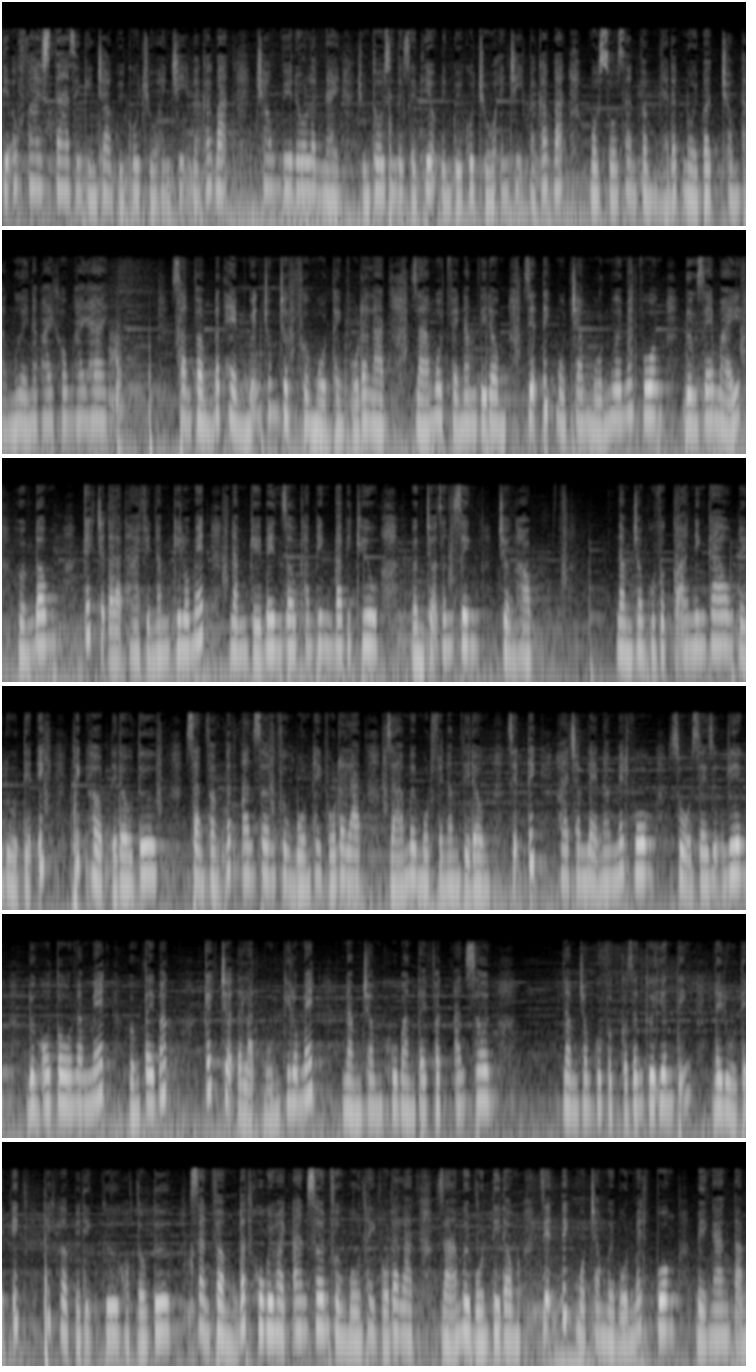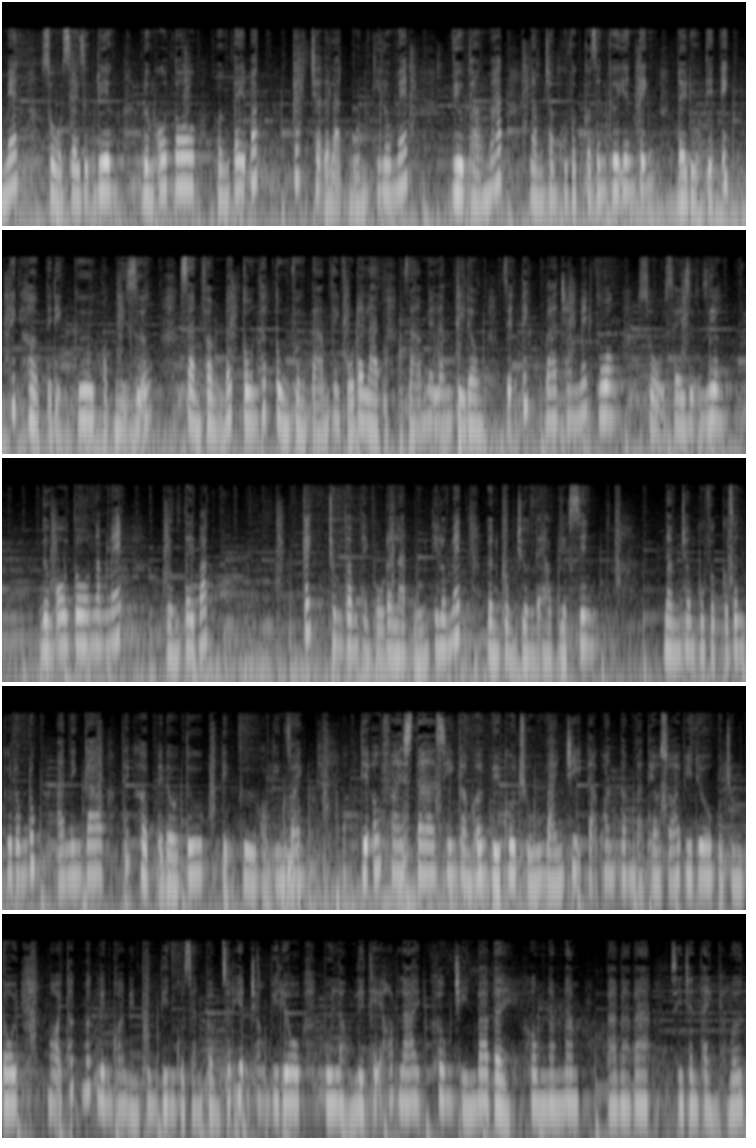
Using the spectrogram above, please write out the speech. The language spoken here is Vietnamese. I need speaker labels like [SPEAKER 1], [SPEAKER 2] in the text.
[SPEAKER 1] Địa ốc Firestar xin kính chào quý cô chú, anh chị và các bạn. Trong video lần này, chúng tôi xin được giới thiệu đến quý cô chú, anh chị và các bạn một số sản phẩm nhà đất nổi bật trong tháng 10 năm 2022 Sản phẩm đất hẻm Nguyễn Trung Trực, phường 1, thành phố Đà Lạt, giá 1,5 tỷ đồng, diện tích 140m2, đường xe máy, hướng đông, cách chợ Đà Lạt 2,5 km, nằm kế bên dâu camping barbecue, gần chợ dân sinh, trường học, nằm trong khu vực có an ninh cao, đầy đủ tiện ích, thích hợp để đầu tư. Sản phẩm đất An Sơn, phường 4, thành phố Đà Lạt, giá 11,5 tỷ đồng, diện tích 205m2, sổ xây dựng riêng, đường ô tô 5m, hướng Tây Bắc, cách chợ Đà Lạt 4 km, nằm trong khu bàn tay Phật An Sơn, nằm trong khu vực có dân cư yên tĩnh, đầy đủ tiện ích, thích hợp để định cư hoặc đầu tư. Sản phẩm đất khu quy hoạch An Sơn, phường 4, thành phố Đà Lạt, giá 14 tỷ đồng, diện tích 114 m2, bề ngang 8 m, sổ xây dựng riêng, đường ô tô, hướng Tây Bắc, cách chợ Đà Lạt 4 km. View thoáng mát, nằm trong khu vực có dân cư yên tĩnh, đầy đủ tiện ích, thích hợp để định cư hoặc nghỉ dưỡng. Sản phẩm đất Tôn Thất Tùng, phường 8, thành phố Đà Lạt, giá 15 tỷ đồng, diện tích 300m2, sổ xây dựng riêng. Đường ô tô 5m, hướng Tây Bắc. Cách trung tâm thành phố Đà Lạt 4 km, gần cổng trường Đại học Nhạc Sinh nằm trong khu vực có dân cư đông đúc, an ninh cao, thích hợp để đầu tư, định cư hoặc kinh doanh. Địa ốc Firestar xin cảm ơn quý cô chú và anh chị đã quan tâm và theo dõi video của chúng tôi. Mọi thắc mắc liên quan đến thông tin của sản phẩm xuất hiện trong video, vui lòng liên hệ hotline 0937 055 333. Xin chân thành cảm ơn.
